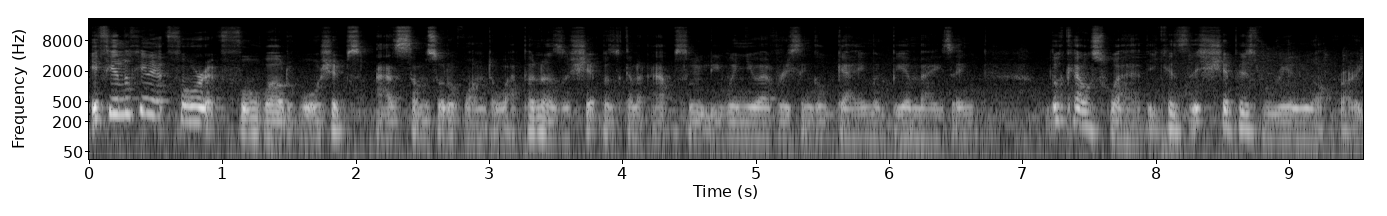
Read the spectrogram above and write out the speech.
If you're looking at for it for World of Warships as some sort of wonder weapon, as a ship that's going to absolutely win you every single game and be amazing, look elsewhere, because this ship is really not very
